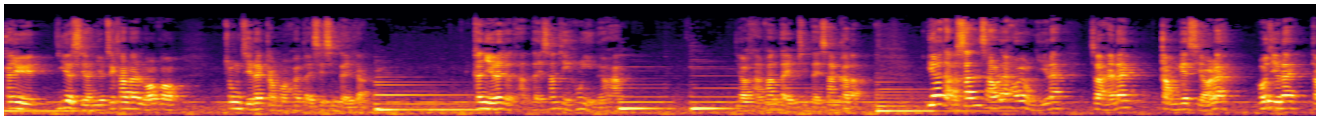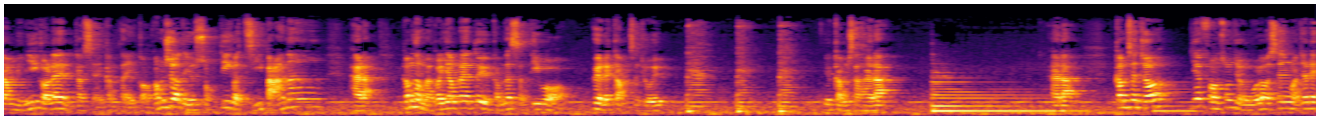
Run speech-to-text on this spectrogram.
跟住呢個時間要即刻咧攞個中指咧撳落去第四線第二格，跟住咧就彈第三線空弦兩下，又彈翻第五線第三格啦。呢一頭新手咧好容易咧，就係咧撳嘅時候咧，好似咧撳完呢個咧唔夠成日撳第二個，咁所以我哋要熟啲個指板啦，係啦，咁同埋個音咧都要撳得實啲喎。譬如你撳唔實就會要撳實佢啦，係啦，撳實咗一放鬆就會冇個聲，或者你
